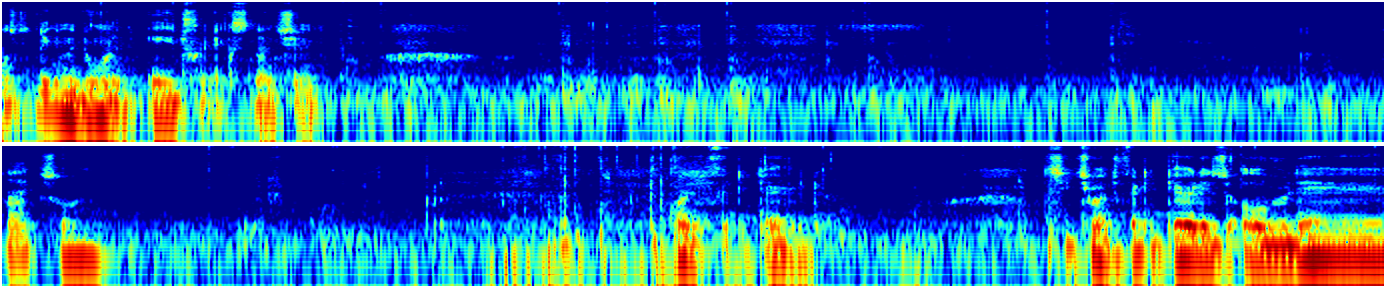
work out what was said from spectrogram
also thinking of doing an A train extension. Actually, 253rd. See, 253rd is over there.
